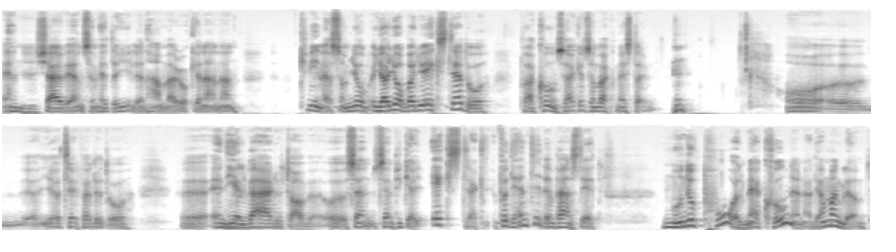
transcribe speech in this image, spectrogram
En kär vän som heter Gyllenhammar och en annan kvinna som jobbade. Jag jobbade ju extra då på auktionsverket som vaktmästare. och eh, jag träffade då eh, en hel värld utav, och sen, sen fick jag extra, på den tiden fanns det ett monopol med auktionerna, det har man glömt.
